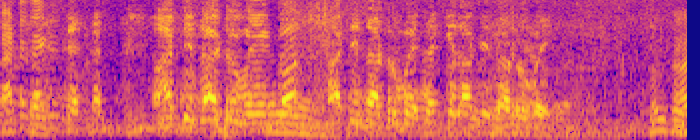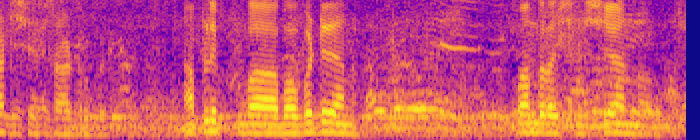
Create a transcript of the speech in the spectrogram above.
काटा जागेवर आठशे साठ रुपये एक आठशे साठ रुपये संख्येत आठशे साठ रुपये आठशे साठ रुपये आपले बा- भावपट्टी द्या ना पंधराशे शहाण्णव रुपये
